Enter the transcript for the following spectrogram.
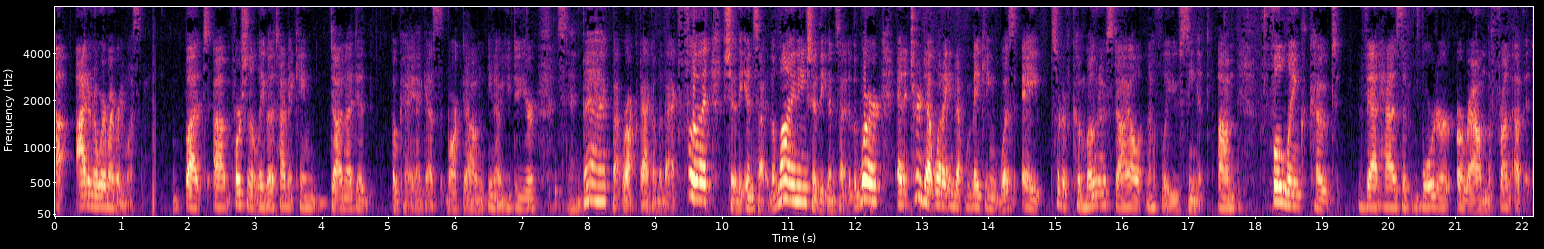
uh, I don't know where my brain was. But um, fortunately, by the time it came done, I did okay, I guess. Walk down, you know, you do your stand back, back, rock back on the back foot, show the inside of the lining, show the inside of the work. And it turned out what I ended up making was a sort of kimono style, and hopefully you've seen it, um, full length coat that has a border around the front of it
